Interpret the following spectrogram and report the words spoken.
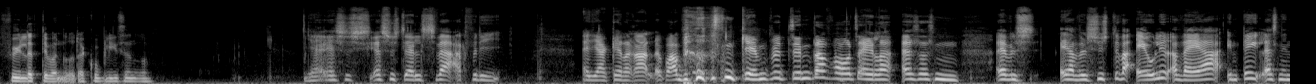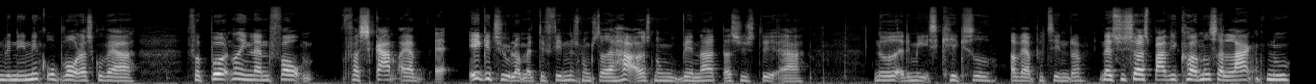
følte, at det var noget, der kunne blive til noget. Ja, jeg synes, jeg synes det er lidt svært, fordi at jeg generelt er bare blevet sådan en kæmpe Tinder-fortaler. Altså sådan, og jeg vil, jeg vil synes, det var ærgerligt at være en del af sådan en venindegruppe, hvor der skulle være forbundet en eller anden form for skam, og jeg er ikke i tvivl om, at det findes nogle steder. Jeg har også nogle venner, der synes, det er noget af det mest kiksede at være på Tinder. Men jeg synes også bare, at vi er kommet så langt nu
